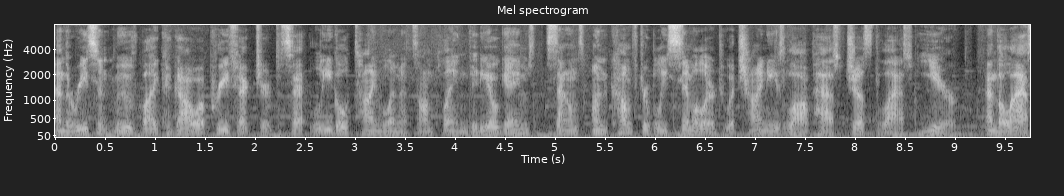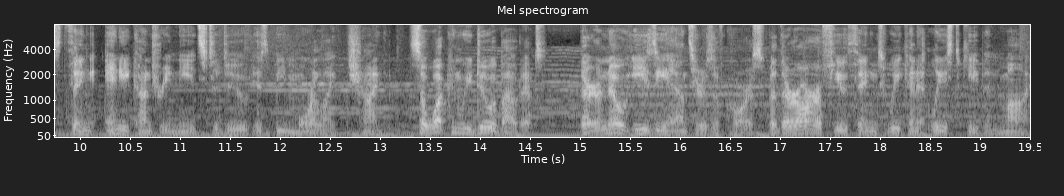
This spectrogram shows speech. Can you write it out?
and the recent move by Kagawa Prefecture to set legal time limits on playing video games sounds uncomfortably similar to a Chinese law passed just last year. And the last thing any country needs to do is be more like China. So what can we do about it? There are no easy answers, of course, but there are a few things we can at least keep in mind.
